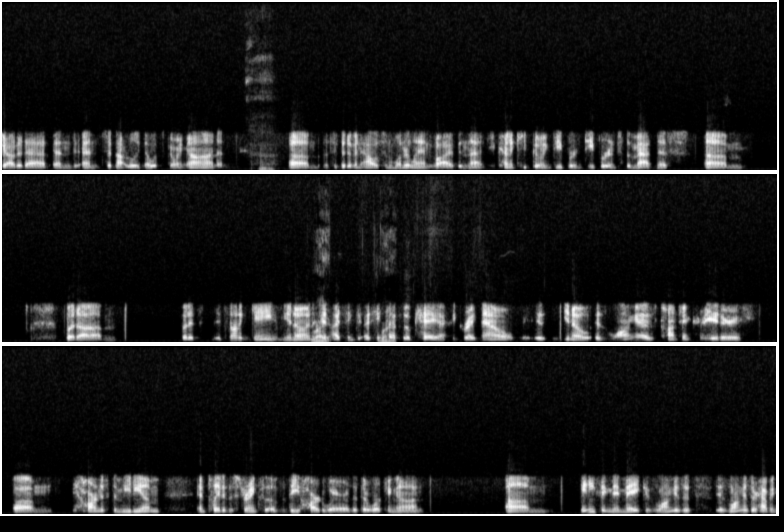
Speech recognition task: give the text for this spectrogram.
shouted at and and to not really know what's going on and um, it's a bit of an Alice in Wonderland vibe in that you kind of keep going deeper and deeper into the madness um, but um, but it's it's not a game you know and, Right. and I think I think Right. that's okay I think right now it, you know as long as content creators um, harness the medium and play to the strengths of the hardware that they're working on. Um, anything they make, as long as it's as long as they're having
